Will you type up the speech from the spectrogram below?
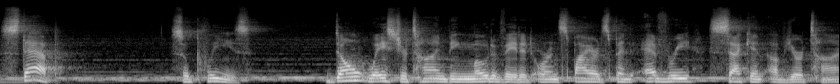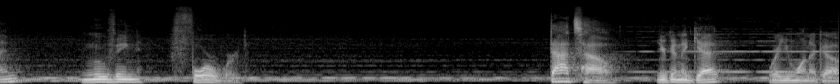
step. So please, don't waste your time being motivated or inspired. Spend every second of your time moving forward. That's how you're going to get where you want to go.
